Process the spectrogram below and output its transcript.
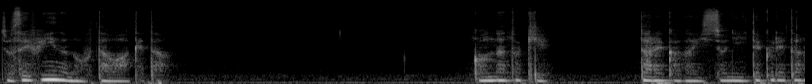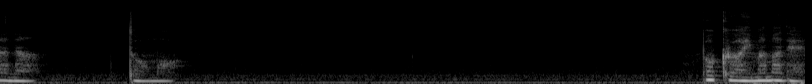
ジョセフィーヌの蓋を開けた。こんな時誰かが一緒にいてくれたらなと思う僕は今まで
